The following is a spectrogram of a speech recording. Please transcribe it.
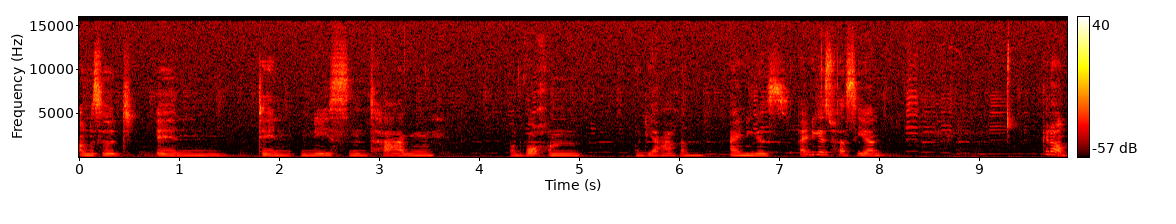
und es wird in den nächsten Tagen und Wochen und Jahren einiges, einiges passieren. Genau.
